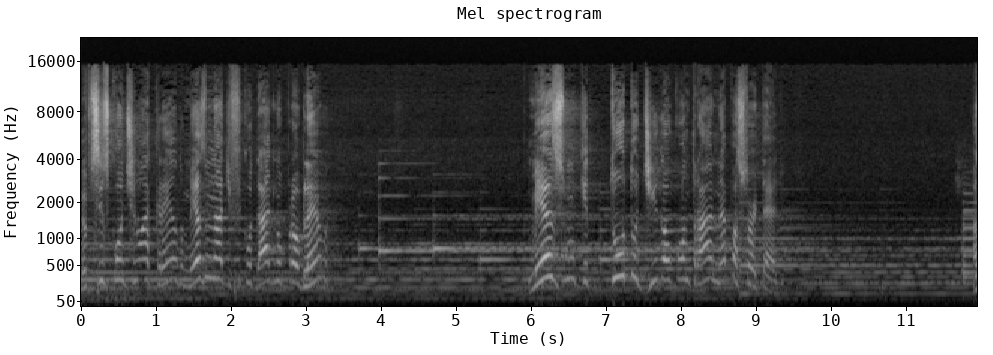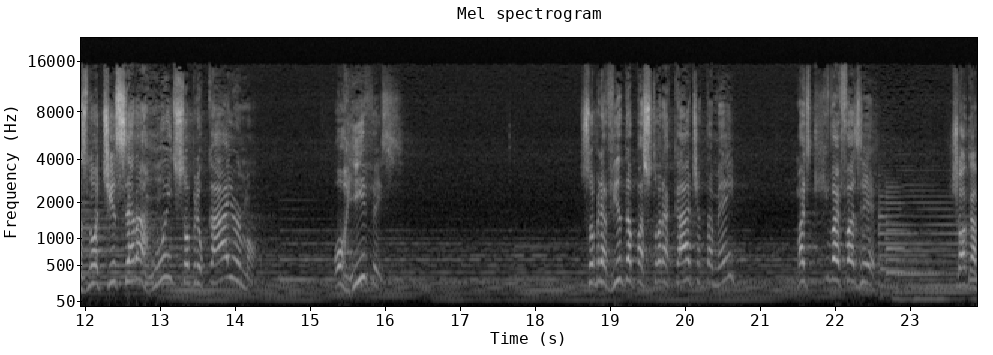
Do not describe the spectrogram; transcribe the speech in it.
Eu preciso continuar crendo, mesmo na dificuldade, no problema mesmo que tudo diga ao contrário, não é, Pastor Ted? As notícias eram ruins sobre o Caio, irmão, horríveis. Sobre a vida da pastora Kátia também. Mas o que, que vai fazer? Joga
